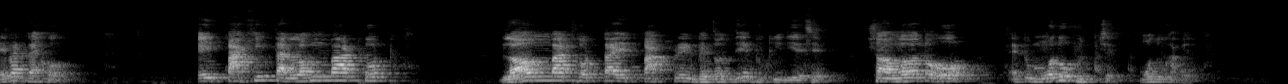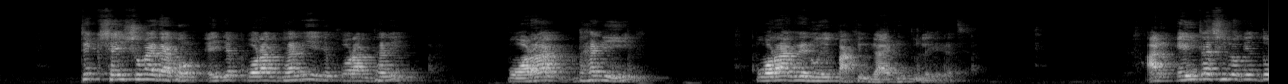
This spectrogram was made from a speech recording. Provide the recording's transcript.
এবার দেখো, এই পাখি তার লম্বা ঠোঁট, লম্বা ঠোঁটটা এই পাপড়ির ভেতর দিয়ে ঢুকিয়ে দিয়েছে। সম্ভবত ও একটু মধু খুঁজছে, মধু খাবে। ঠিক সেই সময় দেখো, এই যে পরাগধানী, এই যে পরাগধানী পরাগধানী পরাগরেণু এই পাখির গায়ে কিন্তু লেগে গেছে। আর এইটা ছিল কিন্তু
